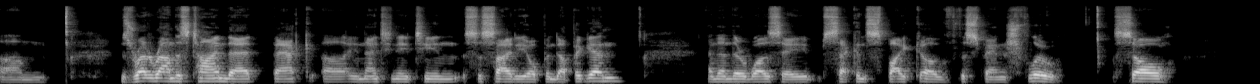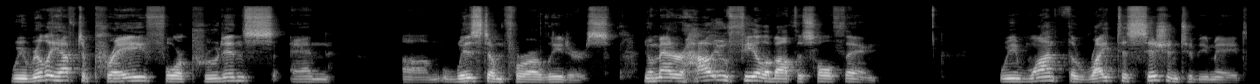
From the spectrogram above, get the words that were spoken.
Um, it was right around this time that back uh, in 1918, society opened up again. And then there was a second spike of the Spanish flu. So we really have to pray for prudence and um, wisdom for our leaders. No matter how you feel about this whole thing, we want the right decision to be made.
